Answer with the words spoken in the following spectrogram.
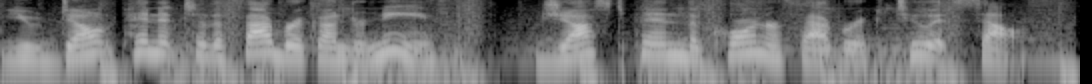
You don't pin it to the fabric underneath, just pin the corner fabric to itself.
